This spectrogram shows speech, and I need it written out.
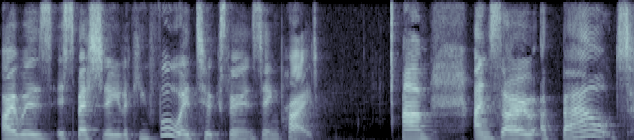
I was especially looking forward to experiencing Pride. Um, and so about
